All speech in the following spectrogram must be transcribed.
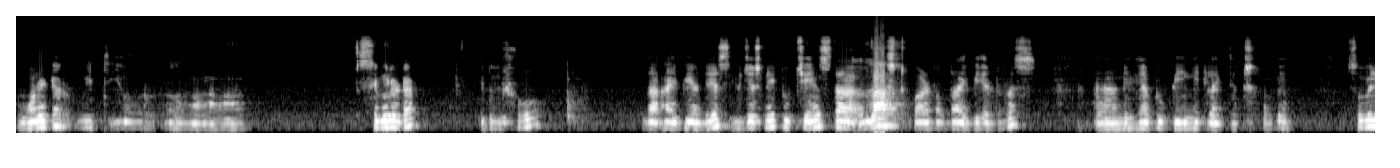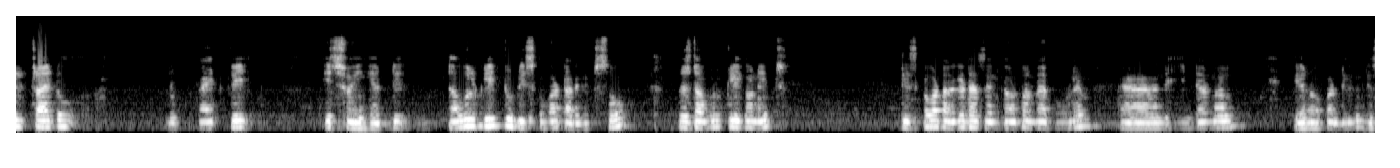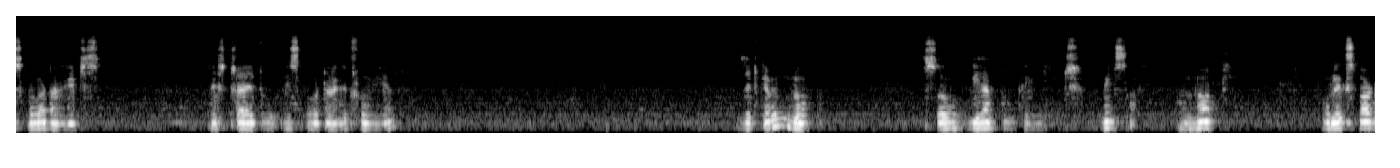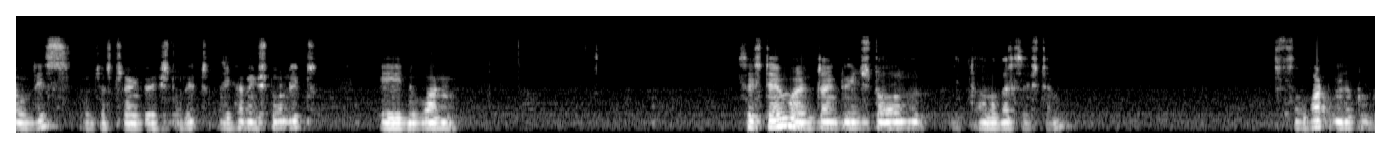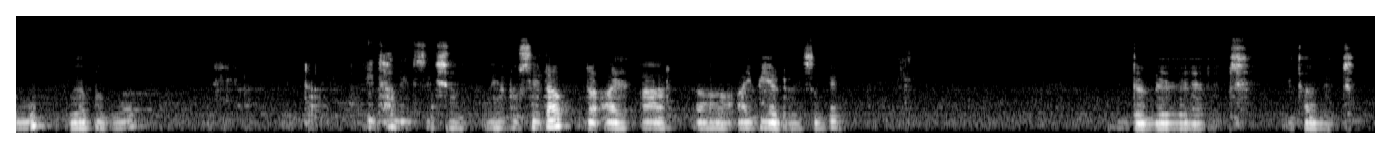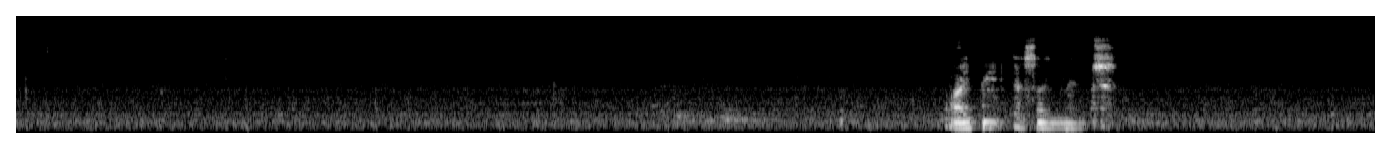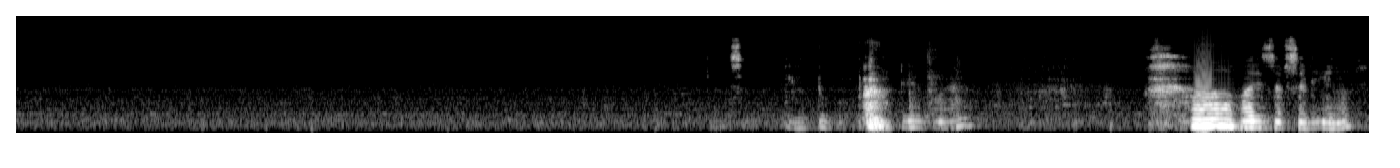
monitor with your uh, simulator it will show the IP address you just need to change the last part of the IP address and you have to ping it like that okay? So we'll try to look right click it's showing here. Double click to discover target. So just double click on it. Discover target has encountered a problem and internal error occurred during discover targets. Let's try to discover target from here. Is it coming? No so we have to pay it. Means i'm not full expert on this. I'm just trying to install it. I have installed it in one system. I'm trying to install with another system. So what we have to do we have to go ethernet section we have to set up the IR, uh, IP address okay Internet, internet. IP assignment. Okay, so we have to ten point. Uh, why is that setting here?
